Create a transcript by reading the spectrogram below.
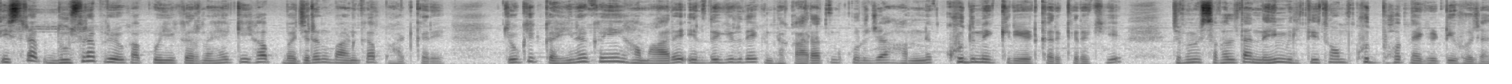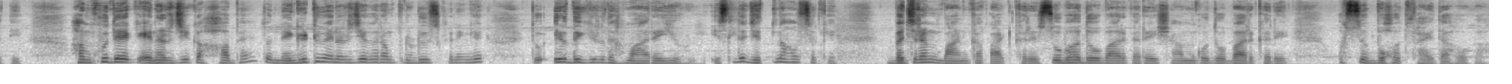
तीसरा, दूसरा प्रयोग आपको ये करना है कि आप बजरंग बाण का पाठ करें, क्योंकि कहीं ना कहीं हमारे इर्द गिर्द एक नकारात्मक ऊर्जा हमने खुद ने क्रिएट करके रखी है। जब हमें सफलता नहीं मिलती तो हम खुद बहुत नेगेटिव हो जाती। हम खुद एक एनर्जी का हब है तो नेगेटिव एनर्जी अगर हम प्रोड्यूस करेंगे तो इर्द गिर्द हमारे ही होगी। इसलिए जितना हो सके बजरंग बाण का पाठ करें, सुबह दो बार करें, शाम को दो बार करें, उससे बहुत फ़ायदा होगा।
